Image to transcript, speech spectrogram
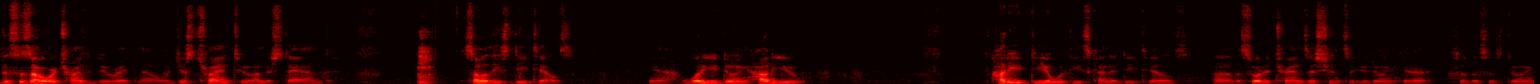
this is all we're trying to do right now. We're just trying to understand some of these details. Yeah, what are you doing? How do you how do you deal with these kind of details? Uh, the sort of transitions that you're doing here. So this is doing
